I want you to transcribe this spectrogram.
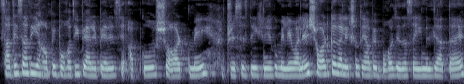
साथ ही साथ यहाँ पे बहुत ही प्यारे प्यारे से आपको शॉर्ट में ड्रेसेस देखने को मिलने वाले हैं। शॉर्ट का कलेक्शन तो यहाँ पे बहुत ज़्यादा सही मिल जाता है।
